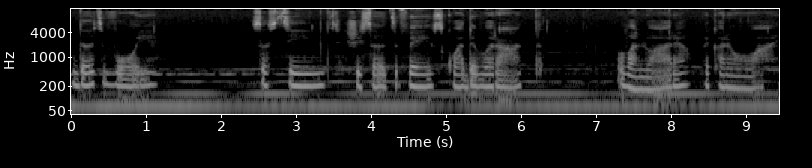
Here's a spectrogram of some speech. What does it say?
Dă-ți voie să simți și să îți vezi cu adevărat valoarea pe care o ai.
